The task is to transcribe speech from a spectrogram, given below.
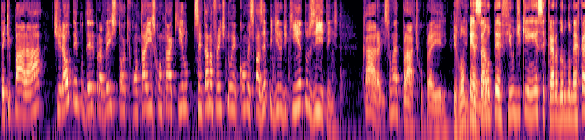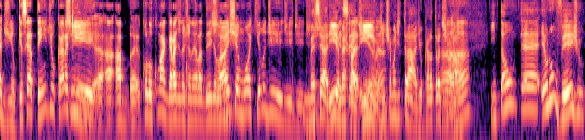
tem que parar, tirar o tempo dele para ver estoque, contar isso, contar aquilo, sentar na frente de um e-commerce, fazer pedido de 500 itens. Cara, isso não é prático para ele. E vamos entendeu? pensar no perfil de quem é esse cara dono do mercadinho. Porque você atende o cara Sim. que a, a, a, é, colocou uma grade na janela dele Sim. lá e chamou aquilo de. de, de, de mercearia, de mercadinho. Né? A gente chama de trade, o cara tradicional. Então, é, eu não vejo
